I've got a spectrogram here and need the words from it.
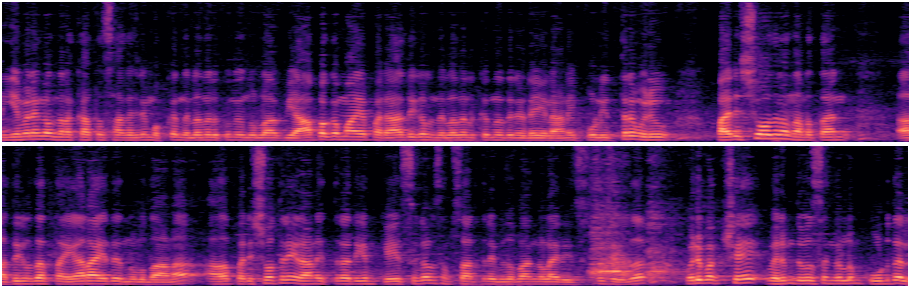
നിയമനങ്ങൾ നടക്കാത്ത സാഹചര്യം ഒക്കെ നിലനിൽക്കുന്നു എന്നുള്ള വ്യാപകമായ പരാതികൾ നിലനിൽക്കുന്നതിനിടയിലാണ് ഇപ്പോൾ ഇത്തരമൊരു പരിശോധന നടത്താൻ അധികൃതർ തയ്യാറായത് എന്നുള്ളതാണ്. ആ പരിശോധനയിലാണ് ഇത്രയധികം കേസുകൾ സംസ്ഥാനത്തിലെ വിവിധ രജിസ്റ്റർ ചെയ്തത്. ഒരുപക്ഷെ വരും ദിവസങ്ങളിലും കൂടുതൽ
